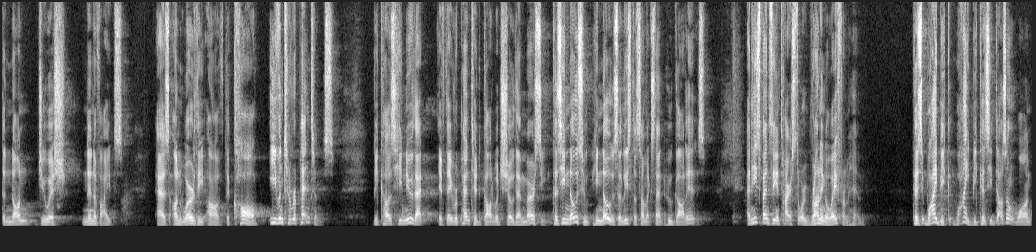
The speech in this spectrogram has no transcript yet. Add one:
the non-Jewish Ninevites as unworthy of the call even to repentance because he knew that if they repented god would show them mercy because he knows who he knows at least to some extent who god is and he spends the entire story running away from him because why? why? Because he doesn't want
